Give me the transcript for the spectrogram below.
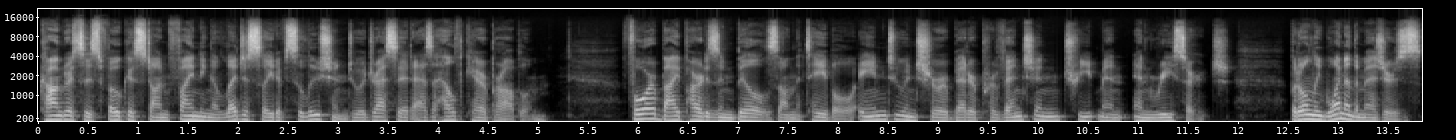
Congress is focused on finding a legislative solution to address it as a healthcare problem. Four bipartisan bills on the table aim to ensure better prevention, treatment, and research. But only one of the measures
